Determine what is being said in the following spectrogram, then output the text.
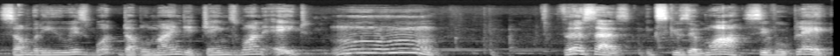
Somebody who is what? Double-minded. James 1 8 mm-hmm. Thursas, excusez-moi, s'il vous plaît,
